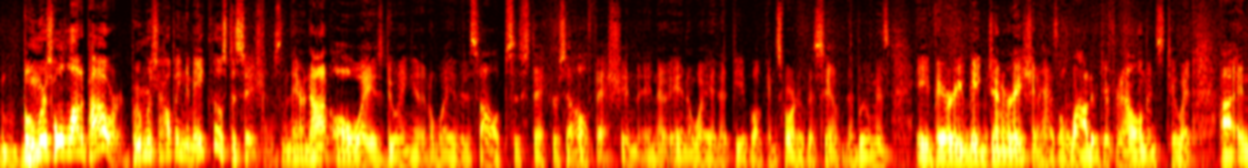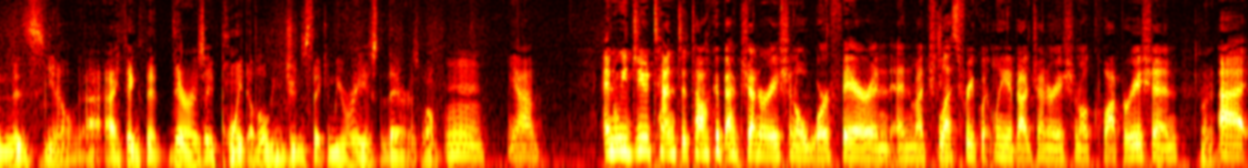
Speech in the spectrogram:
boomers hold a lot of power. Boomers are helping to make those decisions, and they're not always doing it in a way that is solipsistic or selfish in, in, a, in a way that people can sort of assume. The boom is a very big generation, has a lot of different elements to it, uh, and is, you know, I, I, think that there is a point of allegiance that can be raised there as well. Mm, yeah. And we do tend to talk about generational warfare and, and much less frequently about generational cooperation. Right. Uh,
